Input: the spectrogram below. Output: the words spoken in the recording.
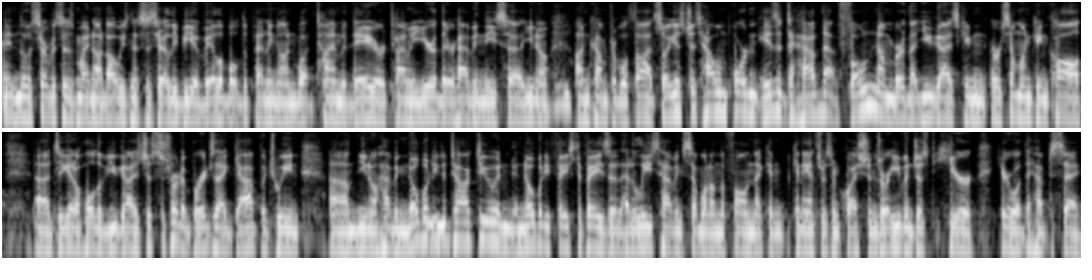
and those services might not always necessarily be available depending on what time of day or time of year they're having these uh, you know uncomfortable thoughts. So I guess just how important is it to have that phone number that you guys can or someone can call uh, to get a hold of you guys, just to sort of bridge that gap between um, you know having nobody to talk to and, and nobody face-to-face, at least having someone on the phone that can can answer some questions or even just hear hear what they have to say.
